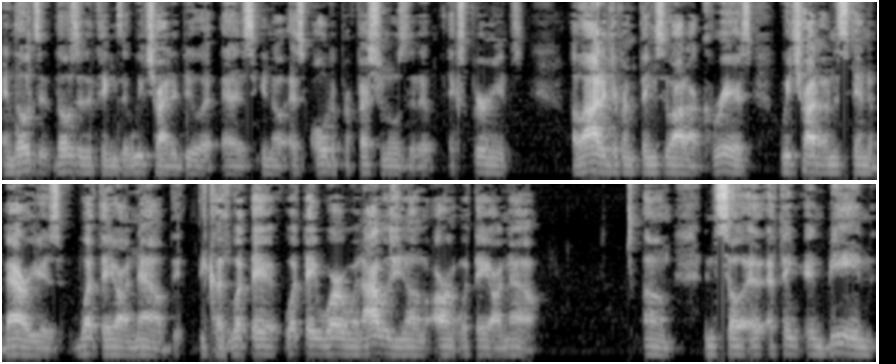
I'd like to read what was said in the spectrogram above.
and those are, those are the things that we try to do as you know as older professionals that have experienced a lot of different things throughout our careers. We try to understand the barriers, what they are now, because what they what they were when I was young aren't what they are now. Um, and so I think in being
